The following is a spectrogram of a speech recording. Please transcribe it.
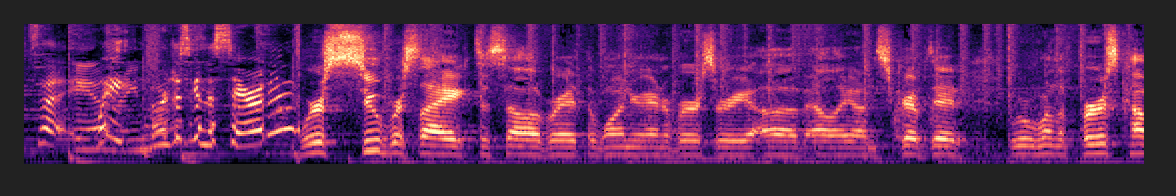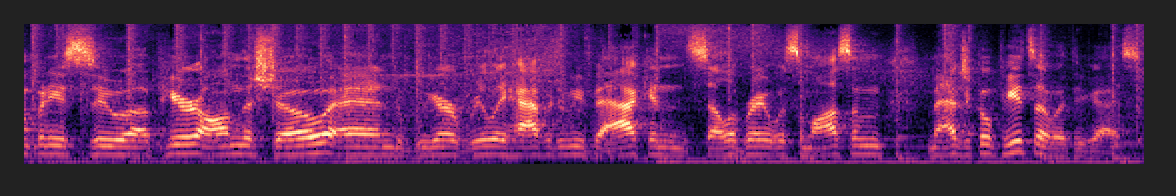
Pizza and Wait, rainbow. we're just gonna stare at it? We're super psyched to celebrate the one year anniversary of LA Unscripted. We were one of the first companies to appear on the show, and we are really happy to be back and celebrate with some awesome magical pizza with you guys.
